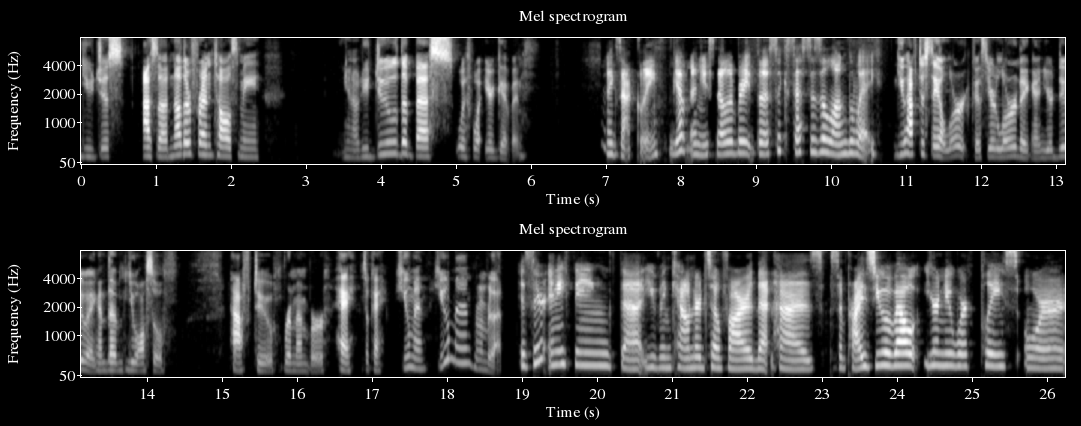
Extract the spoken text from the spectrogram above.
you just as another friend tells me you know you do the best with what you're given Exactly. Yep, and you celebrate the successes along the way. You have to stay alert because you're learning and you're doing, and then you also have to remember, hey, it's okay. Human, human. Remember that. Is there anything that you've encountered so far that has surprised you about your new workplace or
